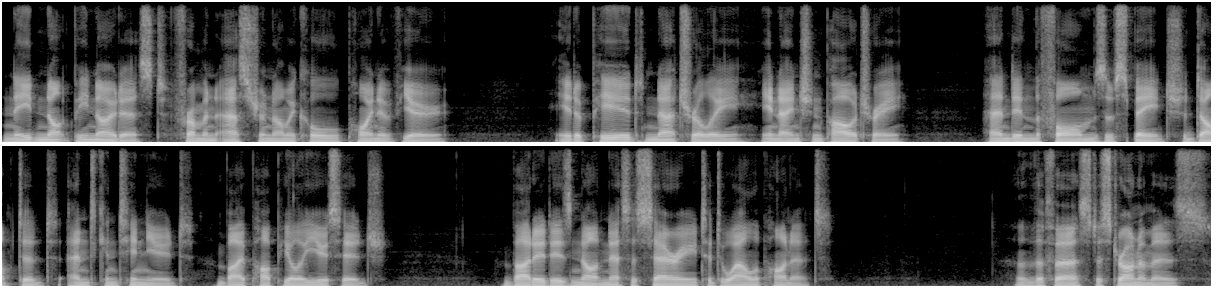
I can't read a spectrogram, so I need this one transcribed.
need not be noticed from an astronomical point of view. It appeared naturally in ancient poetry and in the forms of speech adopted and continued by popular usage, but it is not necessary to dwell upon it. The first astronomers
